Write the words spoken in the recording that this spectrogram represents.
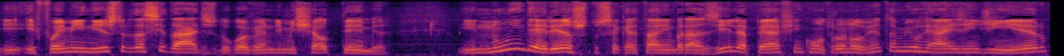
E, e foi ministro das cidades do governo de Michel Temer. E no endereço do secretário em Brasília, a PF encontrou 90 mil reais em dinheiro.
